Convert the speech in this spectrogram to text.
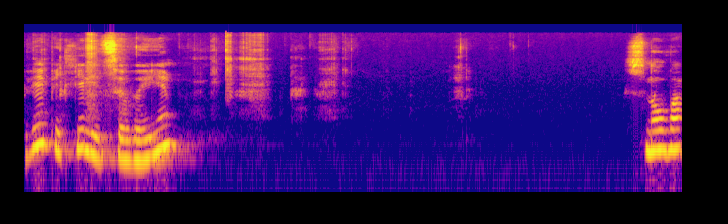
2 петли лицевые. Снова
